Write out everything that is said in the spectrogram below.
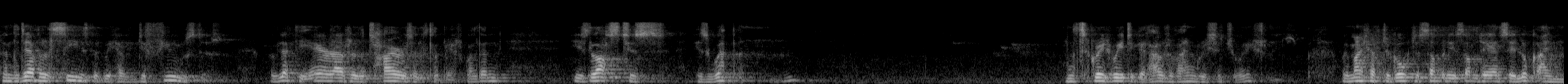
Then the devil sees that we have diffused it. We've let the air out of the tires a little bit. Well, then he's lost his, his weapon. And it's a great way to get out of angry situations. We might have to go to somebody someday and say, Look, I'm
